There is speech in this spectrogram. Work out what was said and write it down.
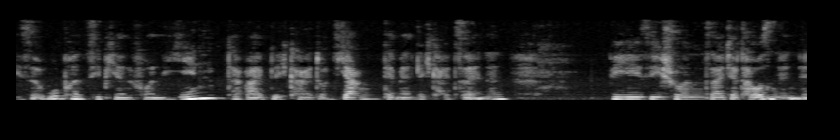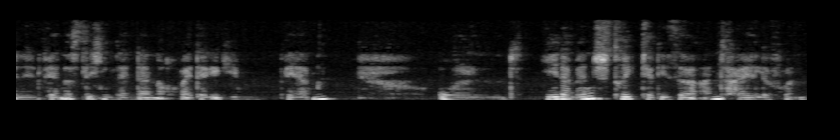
diese Urprinzipien von Yin, der Weiblichkeit, und Yang, der Männlichkeit zu erinnern, wie sie schon seit Jahrtausenden in den fernöstlichen Ländern noch weitergegeben werden. Und jeder Mensch trägt ja diese Anteile von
